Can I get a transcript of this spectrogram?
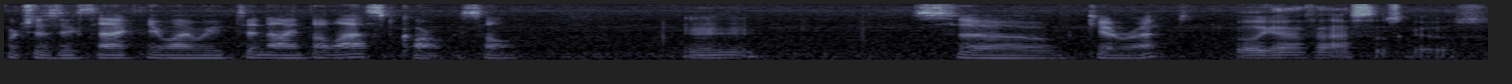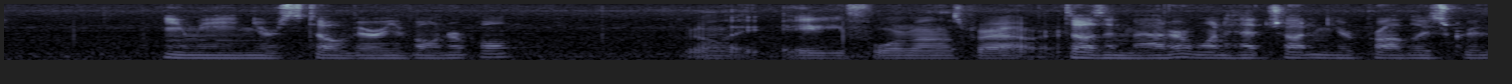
Which is exactly why we denied the last car we saw. Mm-hmm. So, get wrecked? But look how fast this goes. You mean you're still very vulnerable? We're only like 84 miles per hour. Doesn't matter, one headshot and you're probably screwed.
